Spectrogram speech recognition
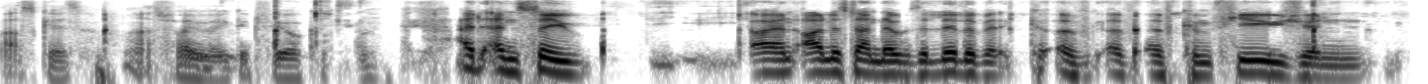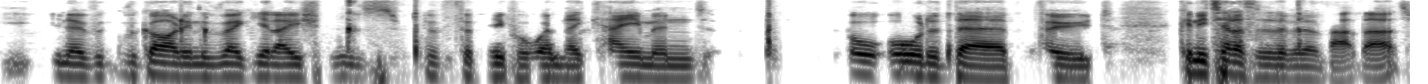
that's good. That's very very good for your cooking. And and so I understand there was a little bit of, of, of confusion, you know, regarding the regulations for, for, people when they came and ordered their food. Can you tell us a little bit about that?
